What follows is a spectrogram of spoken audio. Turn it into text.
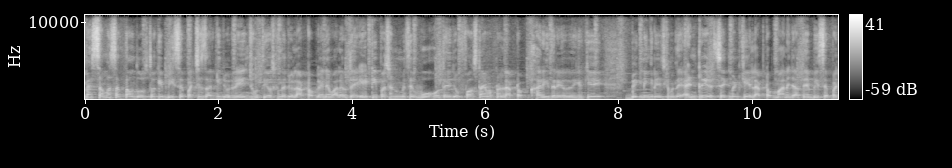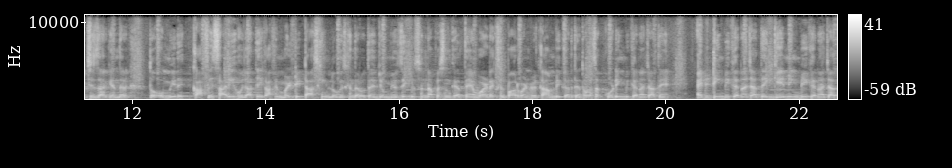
मैं समझ सकता हूँ दोस्तों कि 20 से पच्चीस हज़ार की जो रेंज होती है, उसके अंदर जो लैपटॉप लेने वाले होते हैं 80 परसेंट में से वो होते हैं जो फ़र्स्ट टाइम अपना लैपटॉप खरीद रहे होते हैं। क्योंकि बिगनिंग रेंज के मतलब एंट्री सेगमेंट के लैपटॉप माने जाते हैं बीस से पच्चीस के अंदर। तो उम्मीदें काफ़ी सारी हो जाती है, काफ़ी मल्टी लोग इसके अंदर होते हैं, जो म्यूज़िक भी सुनना पसंद करते हैं वर्ड एक्सेल पावर पॉइंट पर काम भी करते हैं, थोड़ा सा कोडिंग भी करना चाहते हैं एडिटिंग भी करना चाहते हैं गेमिंग भी करना चाहते हैं।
